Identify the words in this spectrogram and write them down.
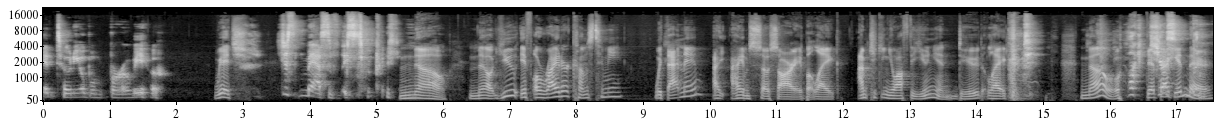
Antonio Bo- Borromeo. Which Just massively stupid. no, no. You, if a writer comes to me with that name, I, I am so sorry, but like, I'm kicking you off the union, dude. Like, no, Look, get back in there.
